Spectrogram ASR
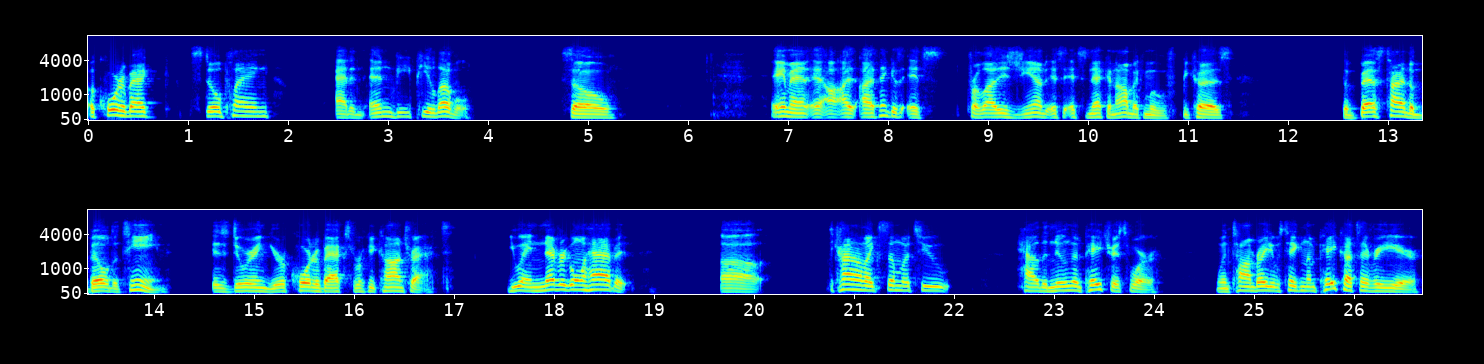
a quarterback still playing at an MVP level. So, hey man, I, I think it's it's for a lot of these GMs, it's it's an economic move because the best time to build a team is during your quarterback's rookie contract. You ain't never gonna have it. Uh kind of like similar to how the New England Patriots were when Tom Brady was taking them pay cuts every year.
